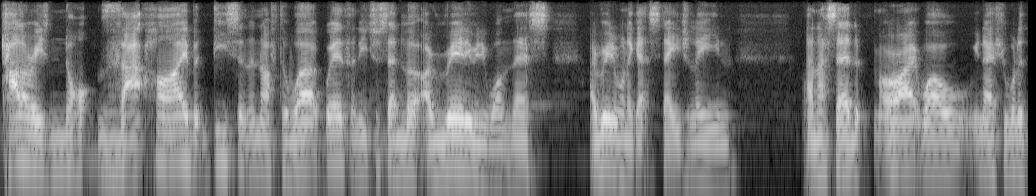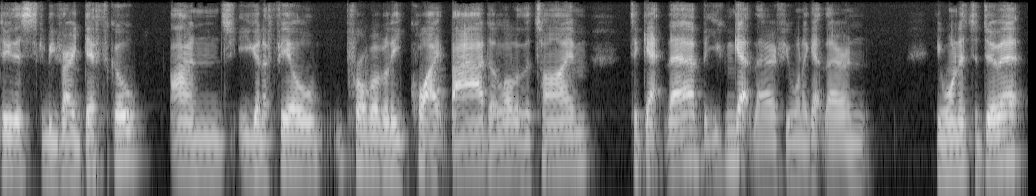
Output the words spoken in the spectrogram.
Calories not that high, but decent enough to work with. And he just said, "Look, I really, really want this. I really want to get stage lean." And I said, all right, well, you know, if you want to do this, it's going to be very difficult and you're going to feel probably quite bad a lot of the time to get there, but you can get there if you want to get there. And he wanted to do it.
